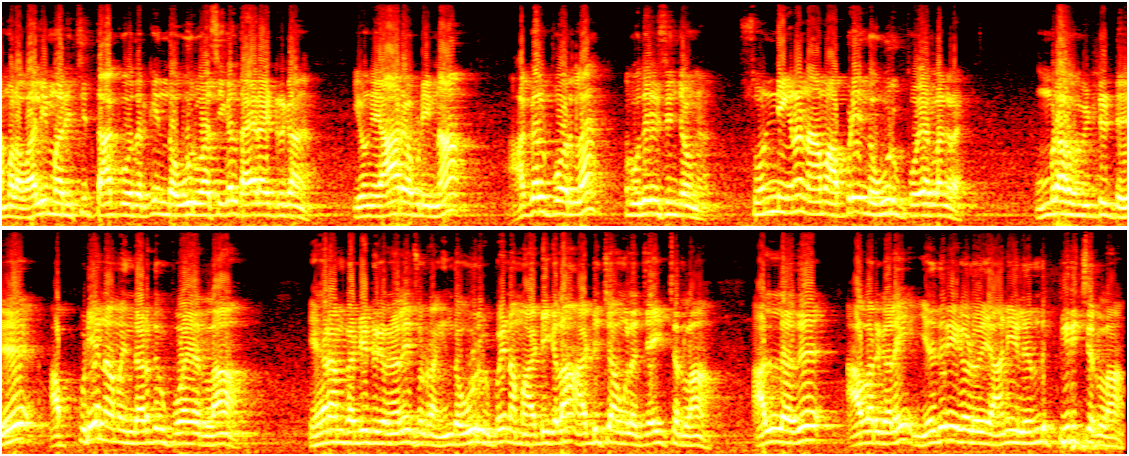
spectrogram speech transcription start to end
நம்மளை வழிமறிச்சு தாக்குவதற்கு இந்த ஊர்வாசிகள் தயாராகிட்டு இருக்காங்க. இவங்க யார் அப்படின்னா அகல் போரில் உதவி செஞ்சவங்க. சொன்னீங்கன்னா நாம் அப்படியே இந்த ஊருக்கு போயிடலாங்கிறேன் உம்ராவை விட்டுட்டு அப்படியே நாம் இந்த இடத்துக்கு போயிடலாம் எஹராம் கட்டிட்டு இருக்கிறனாலே சொல்றாங்க இந்த ஊருக்கு போய் நம்ம அடிக்கலாம் அடிச்சு அவங்கள ஜெயிச்சிடலாம். அல்லது அவர்களை எதிரிகளுடைய அணியிலிருந்து பிரிச்சிடலாம்.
